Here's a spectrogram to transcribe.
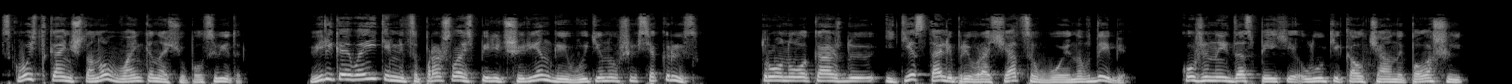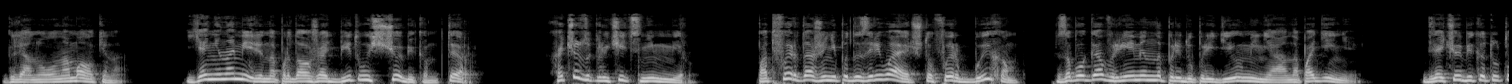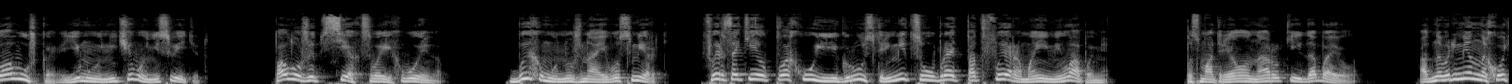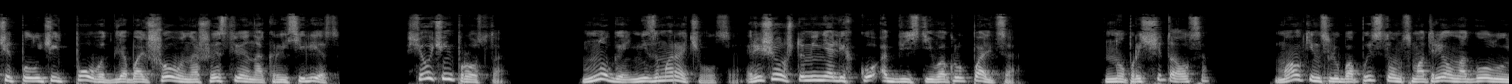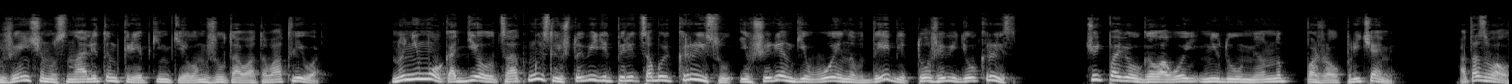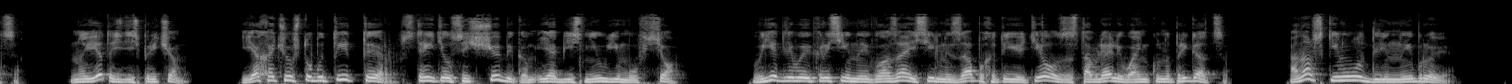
Сквозь ткань штанов Ванька нащупал свиток. Великая воительница прошлась перед шеренгой вытянувшихся крыс, тронула каждую, и те стали превращаться в воинов Деби. Кожаные доспехи, луки, колчаны, палаши. Глянула на Малкина. Я не намерена продолжать битву с Чобиком, Тер. Хочу заключить с ним мир. Подфер даже не подозревает, что Фер Быхом заблаговременно предупредил меня о нападении. Для Чобика тут ловушка, ему ничего не светит положит всех своих воинов. Быхому нужна его смерть. Фер затеял плохую игру, стремится убрать под Фера моими лапами. Посмотрела на руки и добавила. Одновременно хочет получить повод для большого нашествия на крысе лес. Все очень просто. Много не заморачивался. Решил, что меня легко обвести вокруг пальца. Но просчитался. Малкин с любопытством смотрел на голую женщину с налитым крепким телом желтоватого отлива. Но не мог отделаться от мысли, что видит перед собой крысу, и в шеренге воинов Деби тоже видел крыс. Чуть повел головой, недоуменно пожал плечами. Отозвался. Но это здесь при чем? Я хочу, чтобы ты, Тер, встретился с Щебиком и объяснил ему все. Въедливые крысиные глаза и сильный запах от ее тела заставляли Ваньку напрягаться. Она вскинула длинные брови.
